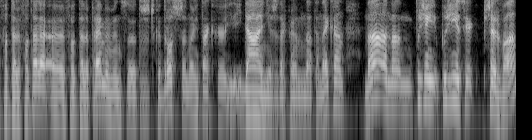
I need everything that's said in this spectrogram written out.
fotele, fotele, e, fotele premium, więc e, troszeczkę droższe, no i tak e, idealnie, że tak powiem, na ten ekran. No, a na, później, później jest jak przerwa,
